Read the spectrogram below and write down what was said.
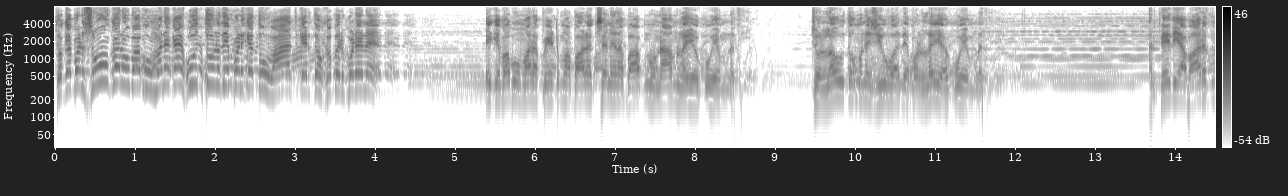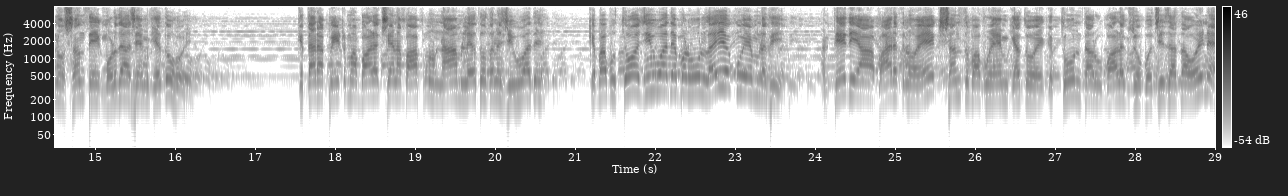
તો કે, પણ શું કરું, બાપુ? મને કઈ સૂઝતું નથી, પણ કે તું વાત કરી, તો ખબર પડે ને. એ કે, બાપુ, મારા પેટમાં બાળક છે ને એના બાપનું નામ લઈ શકું એમ નથી. જો લઉં તો મને જીવવા દે, પણ લઈ શકું એમ નથી. અને તેથી આ ભારતનો સંત એક મૂળદાસ એમ કહેતો હોય કે તારા પેટમાં બાળક છે, એના બાપનું નામ લે તને જીવવા દે. કે બાપુ, તો જીવવા દે, પણ હું લઈ શકું એમ નથી. અને તેથી આ ભારતનો એક સંત બાપુ એમ કહેતો હોય કે તું તારું બાળક જો બચી જતા હોય ને,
